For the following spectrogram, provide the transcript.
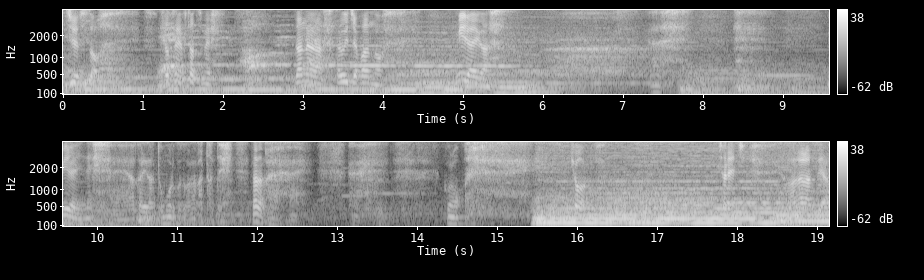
イジュースと1つ目2つ目。残念ながら田口ジャパンの未来が未来にね明かりが灯ることがなかったんで。ただ、はいはいこの今日のチャレンジ必ずや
